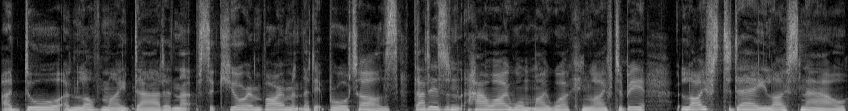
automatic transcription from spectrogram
adore and love my dad and that secure environment that it brought us, that isn't how I want my working life to be. Life's today, life's now.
